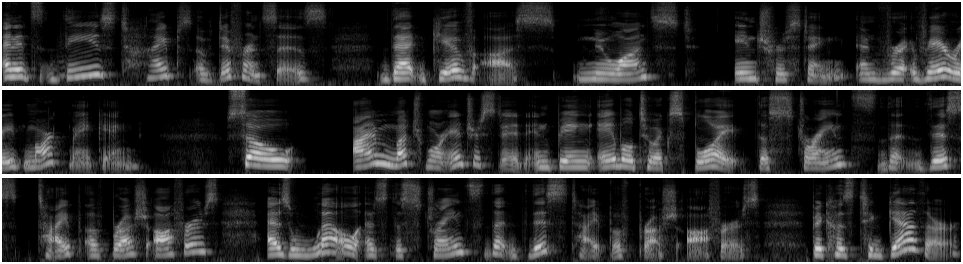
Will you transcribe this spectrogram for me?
And it's these types of differences that give us nuanced, interesting, and varied mark making. So I'm much more interested in being able to exploit the strengths that this type of brush offers, as well as the strengths that this type of brush offers, because together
